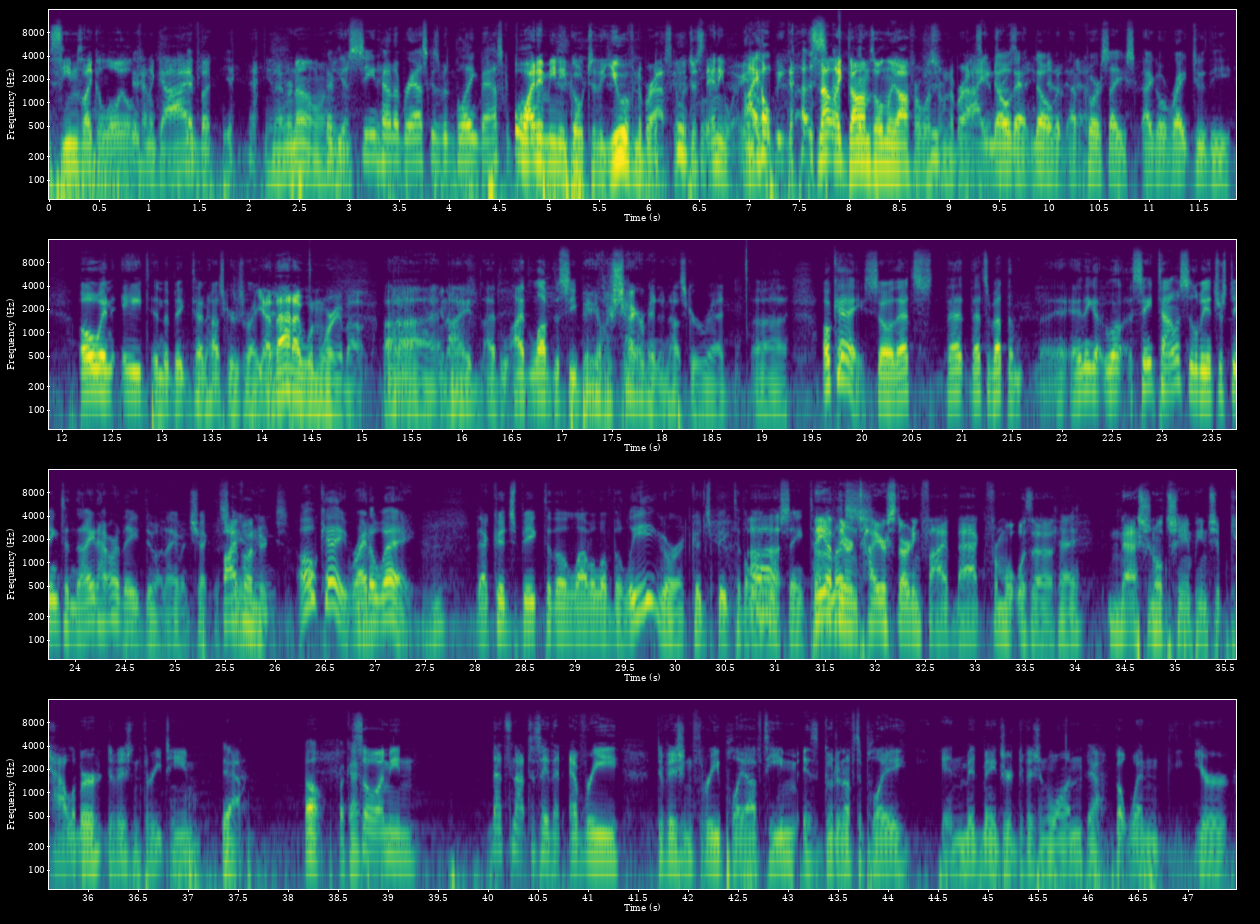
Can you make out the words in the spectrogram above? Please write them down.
seems like a loyal kind of guy, but Yeah. you never know. I have mean, you seen how Nebraska's been playing basketball? Oh, I didn't mean he'd go to the U of Nebraska, but just anywhere. I know. hope he does. It's not like Daum's only offer was from Nebraska. I know that. me. No, Yeah, but of course I, I go right to the 0 and 8 in the Big Ten Huskers right Yeah, now. Yeah, that I wouldn't worry about. Uh, you know, I'd, I'd, I'd love to see Baylor Scheierman and Husker Red. Uh, okay, so that's that that's about the uh, anything. Well, St. Thomas it'll be interesting tonight. How are they doing? I haven't checked the 500. standings. Okay, right Mm-hmm. away. That could speak to the level of the league, or it could speak to the level Uh, of St. Thomas. They have their entire starting five back from what was a Okay. national championship caliber Division three team. Yeah. Oh, okay. So I mean, that's not to say that every Division three playoff team is good enough to play in mid-major Division one. Yeah. But when you're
